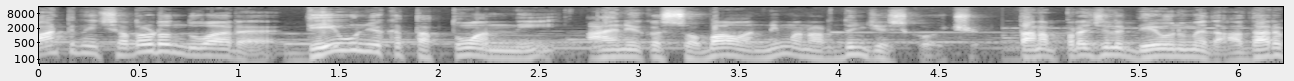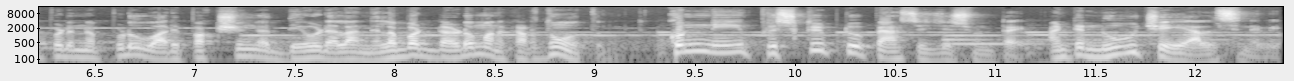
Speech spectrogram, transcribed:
వాటిని చదవడం ద్వారా దేవుని యొక్క తత్వాన్ని ఆయన యొక్క స్వభావాన్ని మనం అర్థం చేసుకోవచ్చు. తన ప్రజలు దేవుని మీద ఆధారపడినప్పుడు వారి పక్షంగా దేవుడు ఎలా నిలబడ్డాడో మనకు అర్థమవుతుంది. కొన్ని ప్రిస్క్రిప్టివ్ ప్యాసేజెస్ ఉంటాయి. అంటే నువ్వు చేయాల్సినవి.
